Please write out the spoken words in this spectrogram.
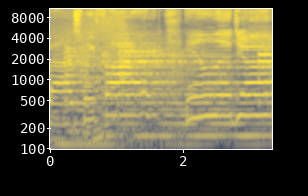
as we fight in the dark.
